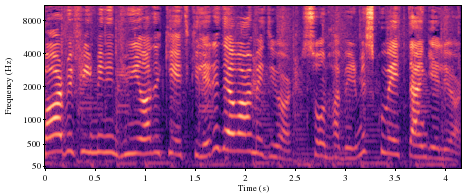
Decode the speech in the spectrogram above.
Barbie filminin dünyadaki etkileri devam ediyor. Son haberimiz Kuveyt'ten geliyor.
